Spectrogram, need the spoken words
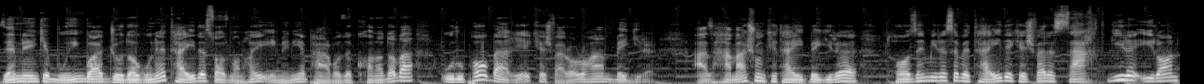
ضمن اینکه بوینگ باید جداگونه تایید سازمانهای ایمنی پرواز کانادا و اروپا و بقیه کشورها رو هم بگیره. از همهشون که تایید بگیره تازه می‌رسه به تایید کشور سختگیر ایران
